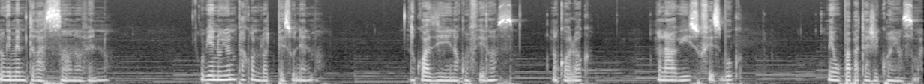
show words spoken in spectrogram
nous avons même trace nous. Ou bien nous n'avons pas contre l'autre personnellement. Nous croisons dans la conférence, dans le colloque, dans la rue, sur Facebook. Mais on pas partager croyance moi.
